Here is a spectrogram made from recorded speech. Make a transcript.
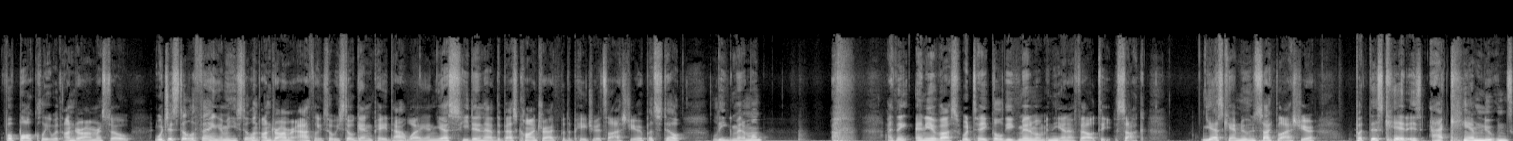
football cleat with Under Armour. So which is still a thing. I mean, he's still an Under Armour athlete, so he's still getting paid that way. And yes, he didn't have the best contract with the Patriots last year, but still, league minimum. I think any of us would take the league minimum in the NFL to suck. Yes, Cam Newton sucked last year, but this kid is at Cam Newton's,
